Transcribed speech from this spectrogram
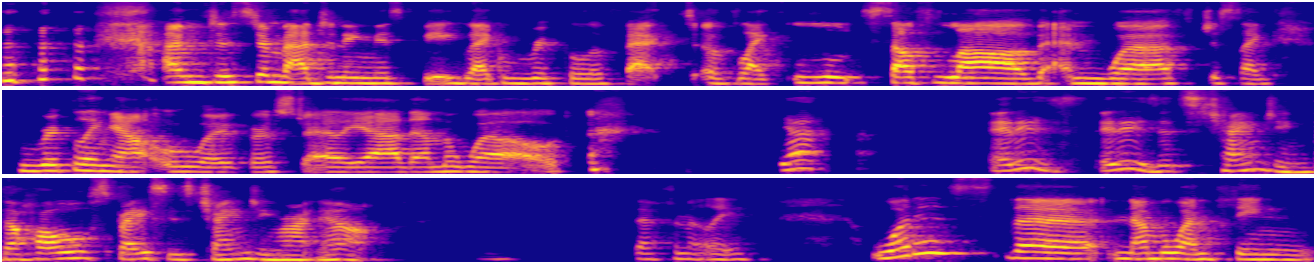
I'm just imagining this big like ripple effect of like self love and worth just like rippling out all over Australia, then the world. yeah, it is. It is. It's changing. The whole space is changing right now. Definitely. What is the number one thing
